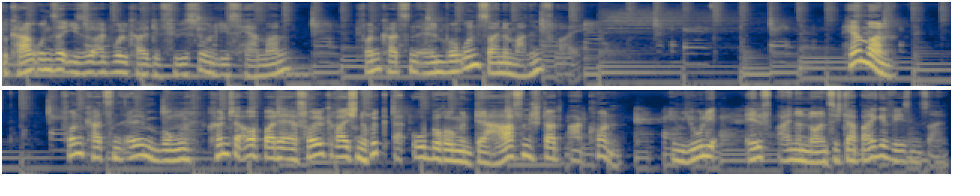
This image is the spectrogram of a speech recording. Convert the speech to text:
bekam unser Isaak wohl kalte Füße und ließ Hermann von Katzenellenbogen und seine Mannen frei. Hermann von Katzenellenbogen könnte auch bei der erfolgreichen Rückeroberung der Hafenstadt Akkon im Juli 1191 dabei gewesen sein.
